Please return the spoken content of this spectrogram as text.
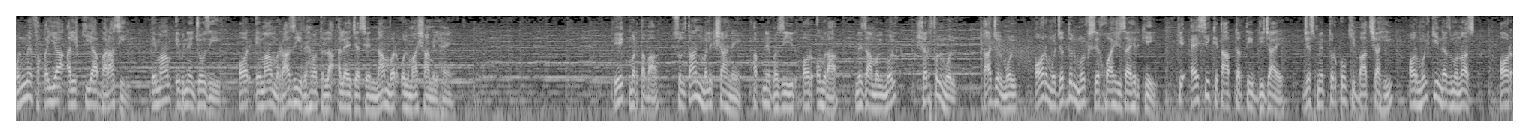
उनमें फ़कैया अलकिया बरासी, इमाम इब्ने जोजी और इमाम राज़ी रहमत जैसे नामवर उलमा शामिल हैं। एक मरतबा सुल्तान मलिक शाह ने अपने वज़ीर और उमरा, निजामुल मुल्क, शरफुल मुल्क, ताजुल मुल्क और मुजद्दुल मुल्क से ख्वाहिश ज़ाहिर की कि ऐसी किताब तरतीब दी जाए जिसमें तुर्कों की बादशाही और मुल्की नज्म नस्क और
